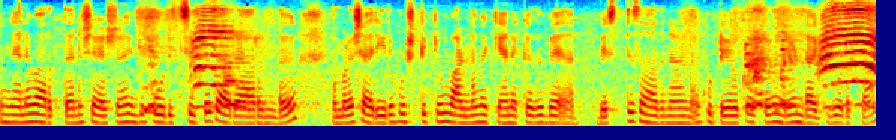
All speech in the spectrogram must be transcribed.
അങ്ങനെ വറുത്തതിന് ശേഷം ഇത് പൊടിച്ചിട്ട് തരാറുണ്ട്. നമ്മളെ ശരീര പുഷ്ടിക്കും വണ്ണം വെക്കാനൊക്കെ ഇത് ബെസ്റ്റ് സാധനമാണ്. കുട്ടികൾക്കൊക്കെ ഇങ്ങനെ ഉണ്ടാക്കി കൊടുക്കാം.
